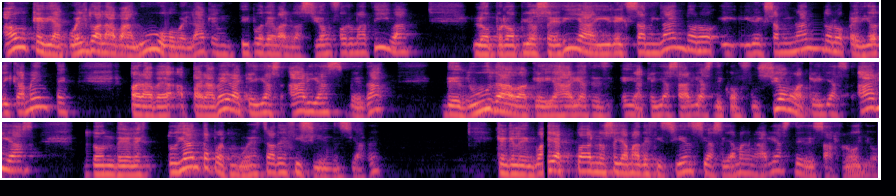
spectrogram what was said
Aunque de acuerdo al avalúo, ¿verdad? Que es un tipo de evaluación formativa, lo propio sería ir examinándolo, ir examinándolo periódicamente para ver, para ver aquellas áreas, ¿verdad? De duda o aquellas áreas de, eh, aquellas áreas de confusión o aquellas áreas donde el estudiante pues muestra deficiencias. Que en el lenguaje actual no se llama deficiencia, se llaman áreas de desarrollo.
